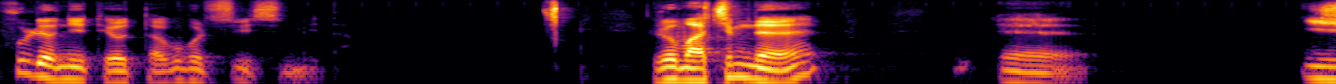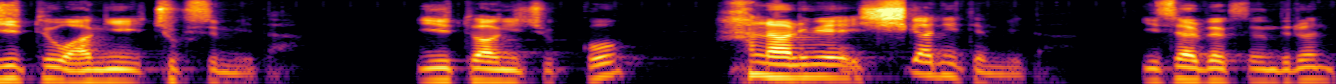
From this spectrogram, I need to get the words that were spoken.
훈련이 되었다고 볼 수 있습니다. 그리고 마침내 예, 이집트 왕이 죽습니다. 이집트 왕이 죽고 하나님의 시간이 됩니다. 이스라엘 백성들은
